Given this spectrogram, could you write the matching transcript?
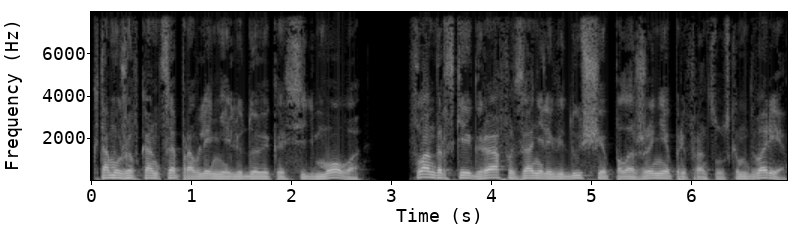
К тому же в конце правления Людовика VII фландерские графы заняли ведущее положение при французском дворе.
